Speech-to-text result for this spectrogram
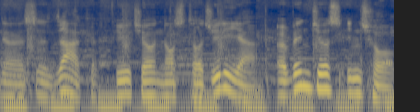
的是 ZAC Future Nostalgia Avengers Intro。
